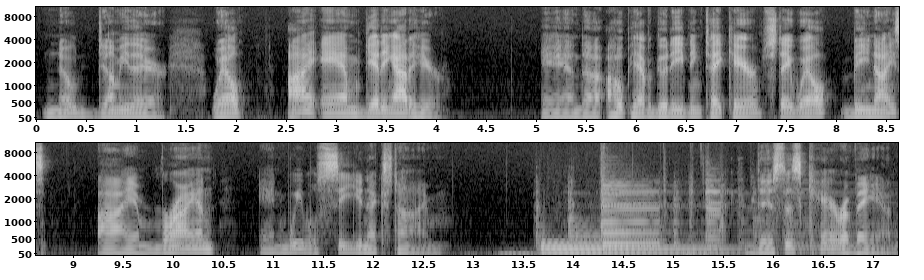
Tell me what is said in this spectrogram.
No dummy there. Well, I am getting out of here. And uh, I hope you have a good evening. Take care. Stay well. Be nice. I am Brian, and we will see you next time. This is Caravan.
